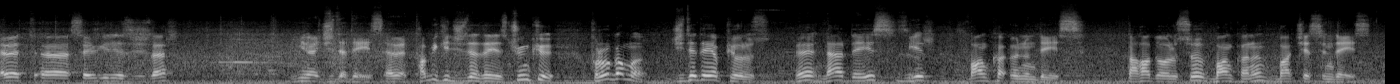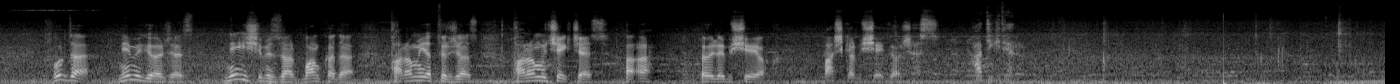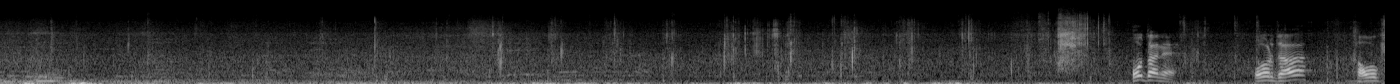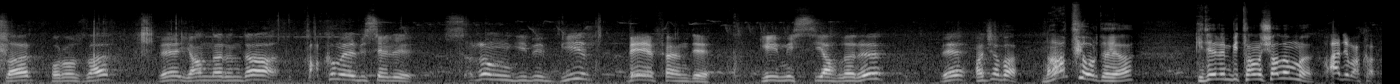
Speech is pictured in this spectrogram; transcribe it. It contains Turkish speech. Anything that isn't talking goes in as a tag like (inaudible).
Evet e, sevgili izleyiciler. Yine Cide'deyiz. Evet tabii ki Cide'deyiz. Çünkü programı Cide'de yapıyoruz. Ve neredeyiz? Bir banka önündeyiz. Daha doğrusu bankanın bahçesindeyiz. Burada ne mi göreceğiz? Ne işimiz var bankada? Para mı yatıracağız? Para mı çekeceğiz? Aa, öyle bir şey yok. Başka bir şey göreceğiz. Hadi gidelim. O da ne? Orada tavuklar, horozlar ve yanlarında takım elbiseli sırım gibi bir beyefendi giymiş siyahları ve acaba ne yapıyor orada ya? Gidelim bir tanışalım mı? Hadi bakalım.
